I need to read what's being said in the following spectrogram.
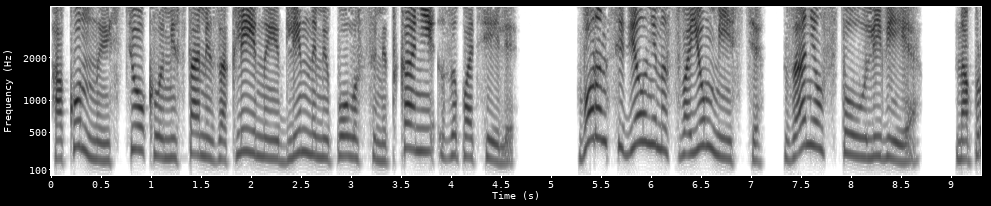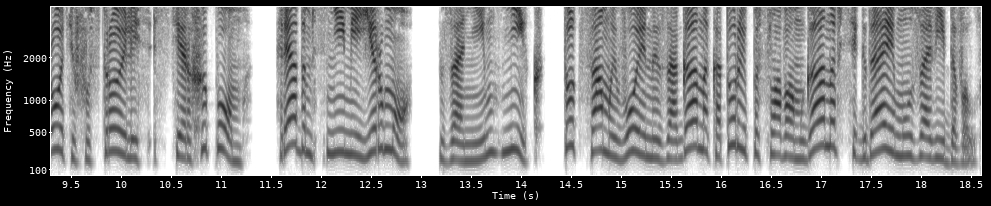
Оконные стекла, местами заклеенные длинными полосами ткани, запотели. Ворон сидел не на своем месте, занял стул левее. Напротив устроились Стерх и Пом, рядом с ними Ермо, за ним Ник, тот самый воин из Агана, который, по словам Гана, всегда ему завидовал.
